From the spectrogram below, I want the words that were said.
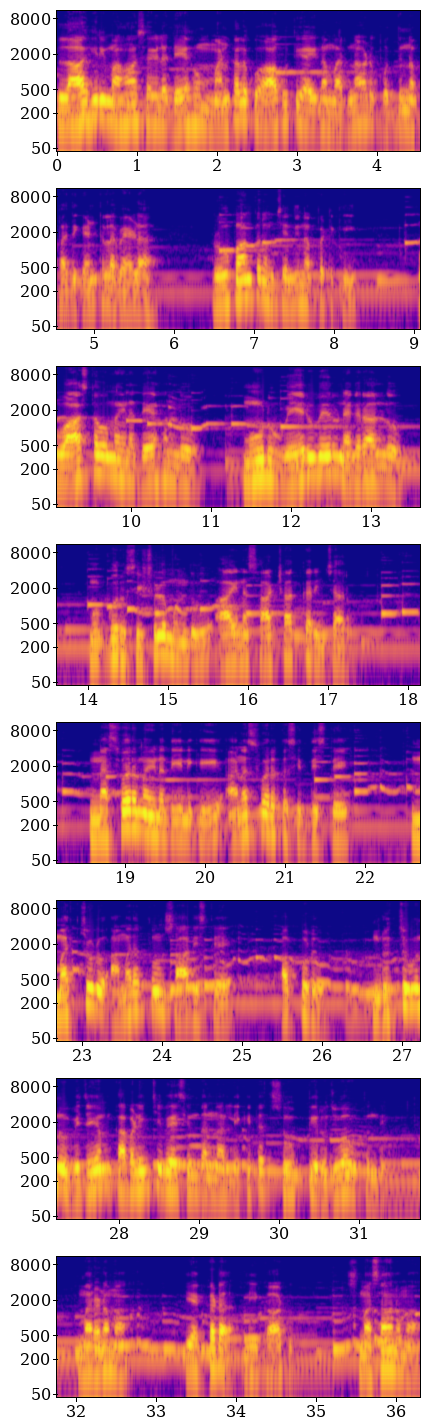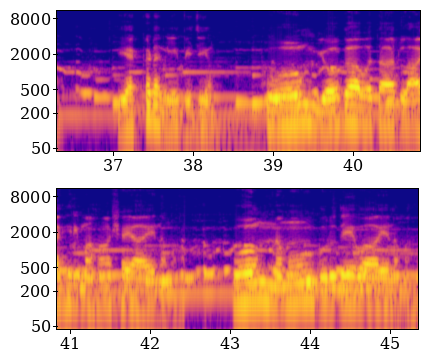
లాహిరి మహాశైల దేహం మంటలకు ఆహుతి అయిన మర్నాడు పొద్దున్న పది గంటల వేళ రూపాంతరం చెందినప్పటికీ వాస్తవమైన దేహంలో మూడు వేరువేరు నగరాల్లో ముగ్గురు శిష్యుల ముందు ఆయన సాక్షాత్కరించారు. నస్వరమైన దీనికి అనస్వరత సిద్ధిస్తే మత్స్యుడు అమరత్వం సాధిస్తే అప్పుడు మృత్యువును విజయం కబళించి వేసిందన్న లిఖిత సూక్తి రుజువవుతుంది. మరణమా? ఎక్కడ నీ కాటు? శ్మశానమా? ఎక్కడ నీ విజయం? ఓం యోగావతార్ లాహిరి మహాశయాయ నమ. ఓం నమో గురుదేవాయ నమః.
